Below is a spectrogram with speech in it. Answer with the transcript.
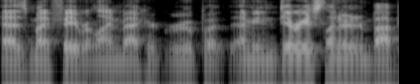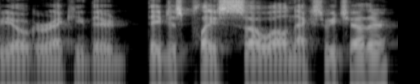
as my favorite linebacker group. But I mean, Darius Leonard and Bobby Okereke, they they just play so well next to each other.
